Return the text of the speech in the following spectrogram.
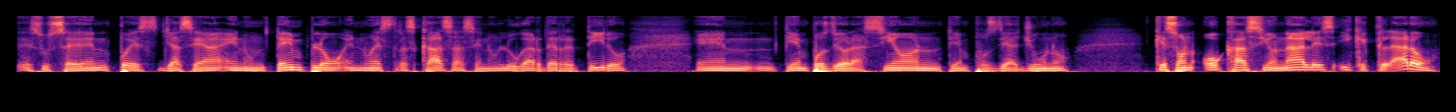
eh, suceden pues ya sea en un templo, en nuestras casas, en un lugar de retiro, en tiempos de oración, tiempos de ayuno, que son ocasionales y que claro,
